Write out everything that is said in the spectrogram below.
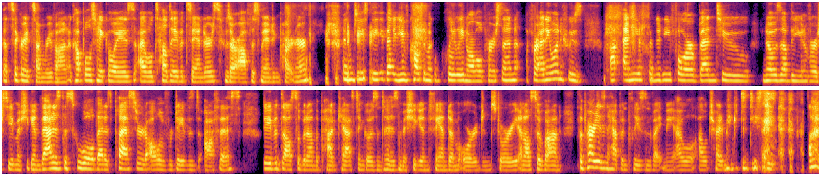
That's a great summary, Von. A couple of takeaways. I will tell David Sanders, who's our office managing partner in DC, that you've called him a completely normal person. For anyone who's uh, any affinity for, been to, knows of the University of Michigan, that is the school that is plastered all over David's office. David's also been on the podcast and goes into his Michigan fandom origin story. And also, Von, if the party doesn't happen, please invite me. I will. I will try to make it to DC. uh,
